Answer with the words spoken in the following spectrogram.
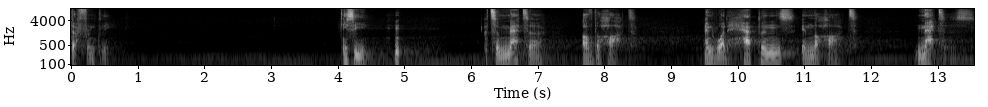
differently. You see, it's a matter of the heart. And what happens in the heart matters.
